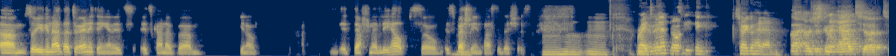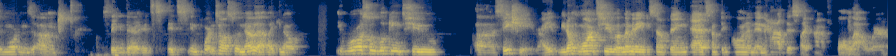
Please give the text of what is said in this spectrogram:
Um, so you can add that to anything, and it's it's kind of um, you know it definitely helps so especially mm-hmm. in pasta dishes mm-hmm, mm-hmm. right yeah, so you think sorry go ahead adam i was just going to add to, to morton's um, statement there. It's it's important to also know that like you know we're also looking to uh, satiate right? We don't want to eliminate something add something on and then have this like kind of fallout where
